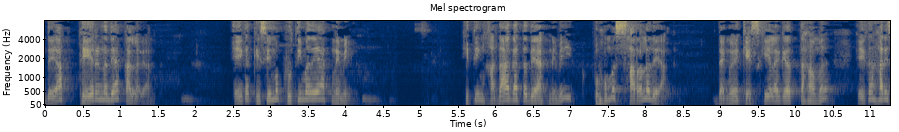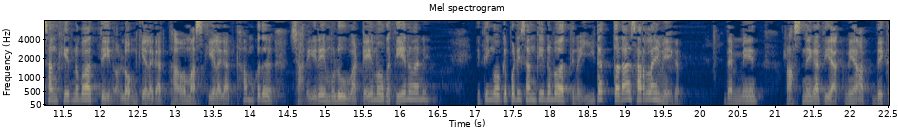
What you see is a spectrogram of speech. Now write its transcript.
දෙයක් තේරෙන දෙයක් අල්ලගන්න. ඒක කිසිම કૃතිම දෙයක් නෙමෙයි. හිතින් හදාගත්ත දෙයක් නෙමෙයි බොහොම සරල දෙයක්. දැන් ඔය කෙස් කියලා ගත්තාම ඒක හරි සංකීර්ණ බවක් තියෙනවා. ලොම් කියලා ගත්තාම මස් කියලා ගත්තාම මොකද ශරීරයේ මුළු වටේම ඕක තියෙනවනේ. ඉතින් ඕකේ පොඩි සංකීර්ණ බවක් තියෙනවා. ඊටත් වඩා සරලයි මේක. දැන් මේ රස්නේ ගතියක් මේ අත් දෙක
